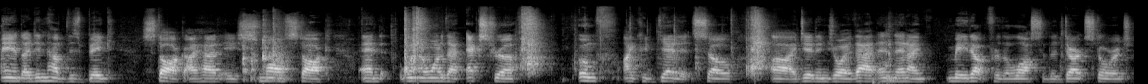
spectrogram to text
and I didn't have this big stock. I had a small stock, and when I wanted that extra oomph, I could get it. So uh, I did enjoy that. And then I made up for the loss of the dart storage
